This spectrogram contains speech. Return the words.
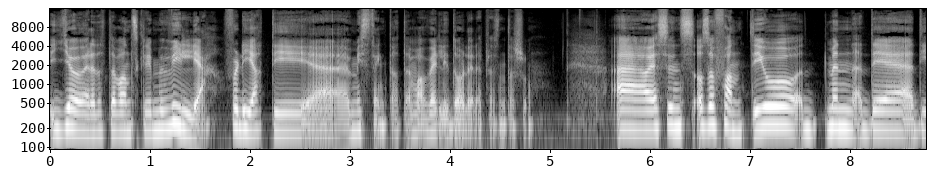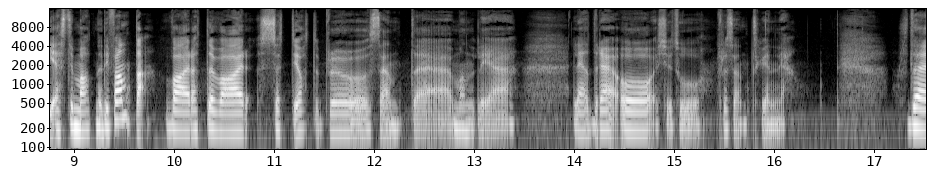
gjøre dette vanskelig med vilje, fordi at de eh, mistenkte at det var veldig dårlig representasjon. Eh, og synes, og så fant de jo Men det, de estimatene de fant, da, var at det var 78 eh, mannlige ledere og 22% kvinnelige. Så det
